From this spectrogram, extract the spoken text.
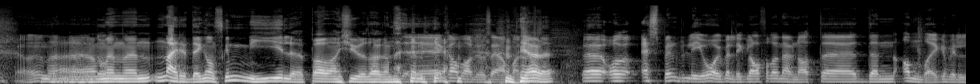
ja men, eh, men eh, nerder ganske mye i løpet av de 20 dagene. det kan man jo si. man gjør det. Eh, og Espen blir jo også veldig glad for å nevne at den andre jeg vil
